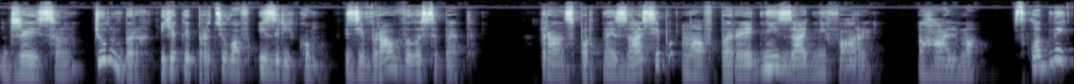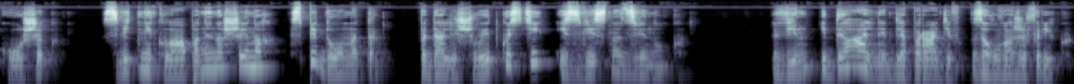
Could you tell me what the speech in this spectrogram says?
Джейсон Тюнберг, який працював із Ріком, зібрав велосипед. Транспортний засіб мав передні й задні фари, гальма, складний кошик, світні клапани на шинах, спідометр, педалі швидкості і, звісно, дзвінок. Він ідеальний для парадів, зауважив Рік.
